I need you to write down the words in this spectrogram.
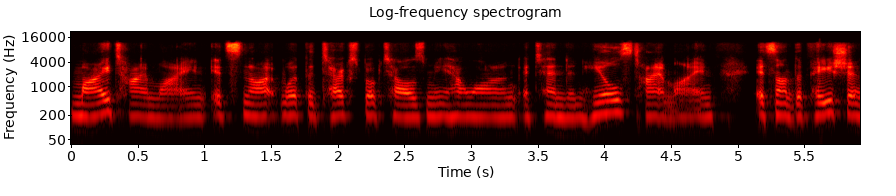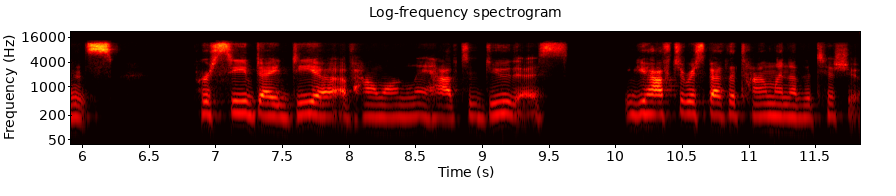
my timeline. It's not what the textbook tells me how long a tendon heals timeline. It's not the patient's perceived idea of how long they have to do this. You have to respect the timeline of the tissue.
